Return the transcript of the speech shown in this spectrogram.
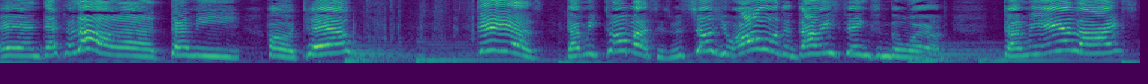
And that's another dummy hotel. There's dummy tour buses, which shows you all the dummy things in the world. Dummy airlines,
